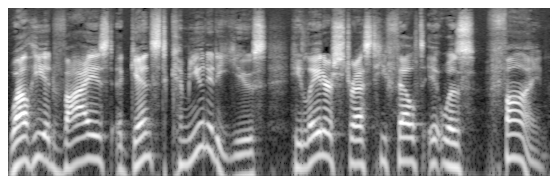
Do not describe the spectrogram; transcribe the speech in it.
While he advised against community use, he later stressed he felt it was fine.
